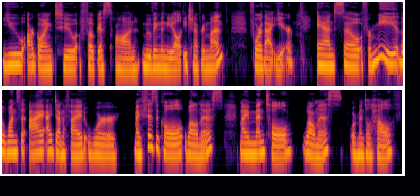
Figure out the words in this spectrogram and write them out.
you are going to focus on moving the needle each and every month for that year. And so for me, the ones that I identified were my physical wellness, my mental wellness or mental health.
